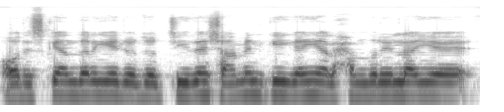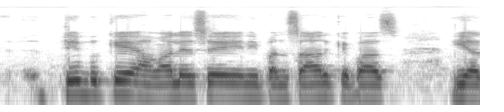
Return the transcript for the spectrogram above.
और इसके अंदर ये जो जो चीज़ें शामिल की गई हैं अल्हम्दुलिल्लाह ये तिब के हवाले से यानी पंसार के पास या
